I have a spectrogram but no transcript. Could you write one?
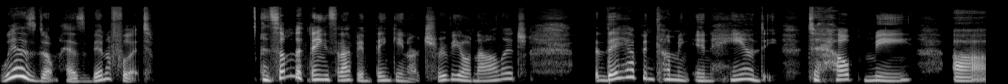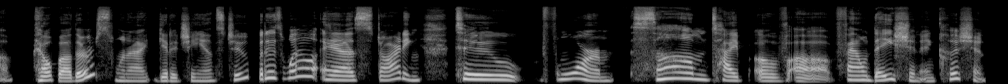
wisdom has been afoot. And some of the things that I've been thinking are trivial knowledge, they have been coming in handy to help me uh, help others when I get a chance to, but as well as starting to form some type of uh, foundation and cushion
